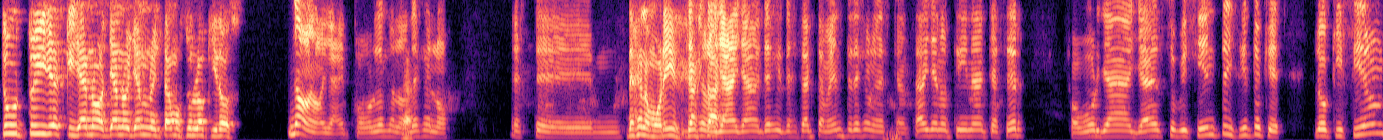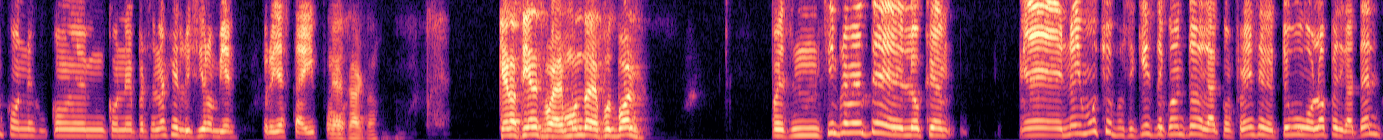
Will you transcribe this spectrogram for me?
tú, tú dirías que ya no, ya no, ya no necesitamos un Loki 2. No, no, ya, por déjenlo, déjenlo este déjenlo morir ya, está. ya, ya exactamente déjenlo descansar ya no tiene nada que hacer por favor ya ya es suficiente y siento que lo que hicieron con, con, con el personaje lo hicieron bien pero ya está ahí exacto. Qué nos tienes por el mundo del fútbol pues mm, simplemente lo que eh, no hay mucho pues si quieres te cuento de la conferencia que tuvo Hugo López Gatel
